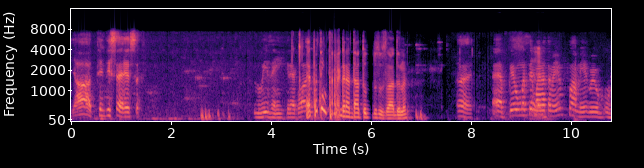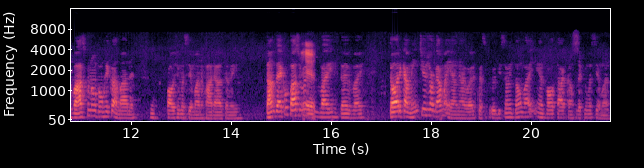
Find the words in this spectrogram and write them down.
E a tendência é essa. Luiz Henrique Gregório. É pra tentar agradar todos os lados, né? É. É, porque uma semana é. também o Flamengo e o Vasco não vão reclamar, né? Pausa de uma semana parada também. Tanto é que o Vasco é. vai, então vai teoricamente ia jogar amanhã, né? Agora com essa proibição, então vai voltar a campo daqui uma semana.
